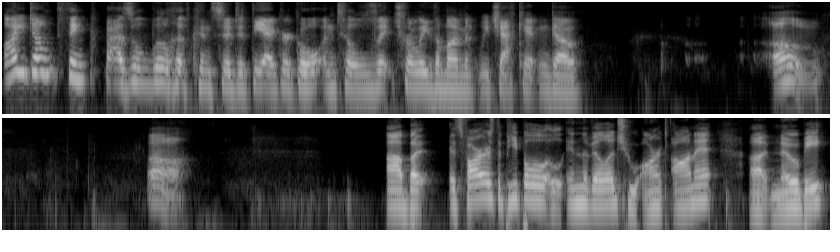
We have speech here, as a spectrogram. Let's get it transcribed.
I don't think Basil will have considered the egregore until literally the moment we check it and go, oh, oh. Uh, but as far as the people in the village who aren't on it, uh, Nobi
